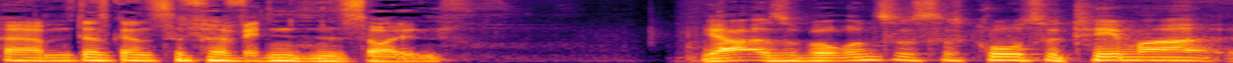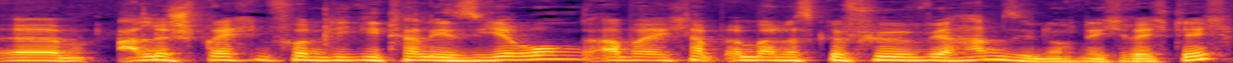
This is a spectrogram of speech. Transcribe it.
ähm, das Ganze verwenden sollen? Ja, also bei uns ist das große Thema, ähm, alle sprechen von Digitalisierung, aber ich habe immer das Gefühl, wir haben sie noch nicht richtig.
